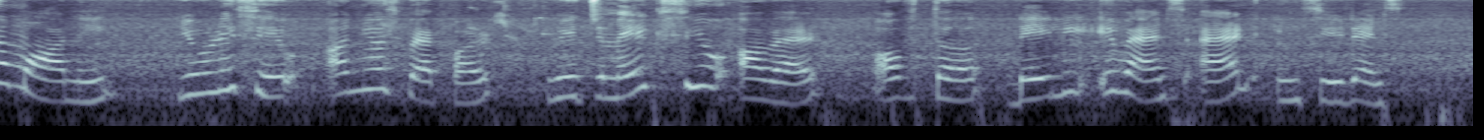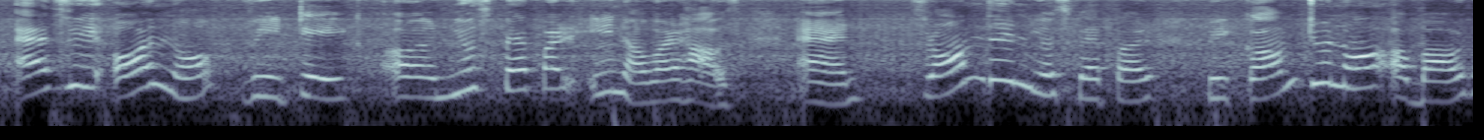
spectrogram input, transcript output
the morning, you receive a newspaper which makes you aware of the daily events and incidents. As we all know, we take a newspaper in our house and from the newspaper we come to know about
